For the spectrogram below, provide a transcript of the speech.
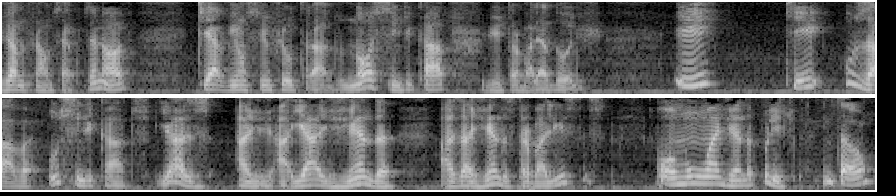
já no final do século XIX, que haviam se infiltrado nos sindicatos de trabalhadores e que usava os sindicatos e, as, a, e a agenda, as agendas trabalhistas, como uma agenda política. Então,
